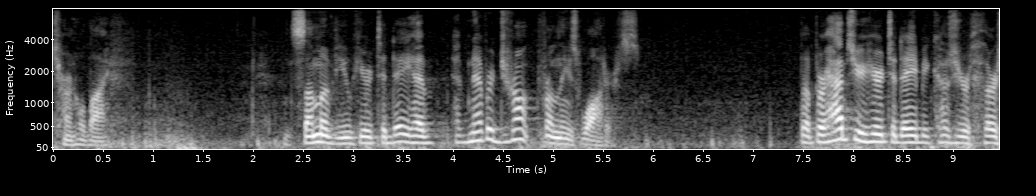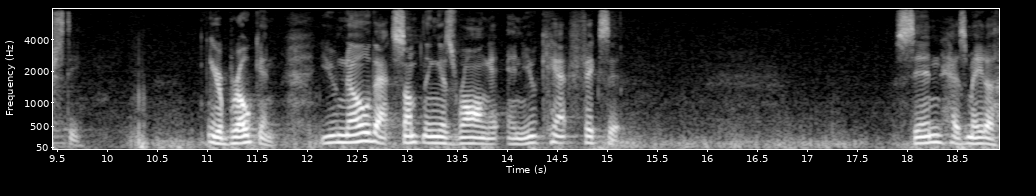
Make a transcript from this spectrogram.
eternal life. And some of you here today have, have never drunk from these waters. But perhaps you're here today because you're thirsty. You're broken. You know that something is wrong and you can't fix it. Sin has made a,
